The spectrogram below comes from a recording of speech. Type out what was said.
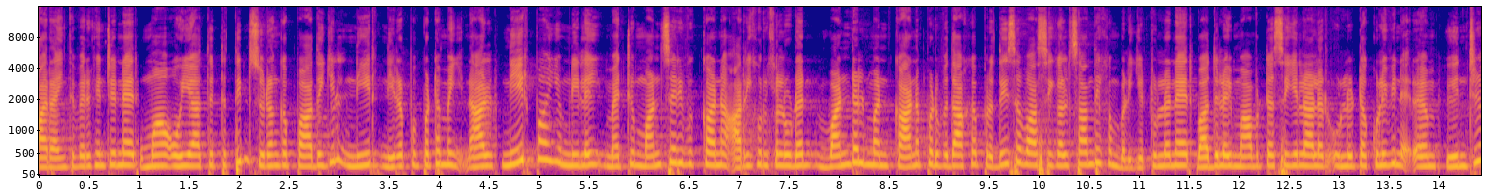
ஆராய்ந்து வருகின்றனர். உமா ஓயா திட்டத்தின் சுரங்கப்பாதையில் நீர் நிரப்பப்பட்டமையினால் நீர்ப்பாயும் நிலை மற்றும் மண் சரிவுக்கான அறிகுறிகளுடன் வண்டல் மண் காணப்படுவதாக பிரதேசவாசிகள் சந்தேகம் வெளியிட்டுள்ளனர். பதுளை மாவட்ட செயலாளர் உள்ளிட்ட குழுவினரும் இன்று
